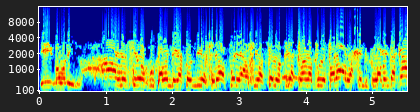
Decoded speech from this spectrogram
y Boboril. Ay, no llegó justamente Gastón Díaz, se va afuera, así va a ser lo que que ahora pudo parar, la gente se lamenta acá,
